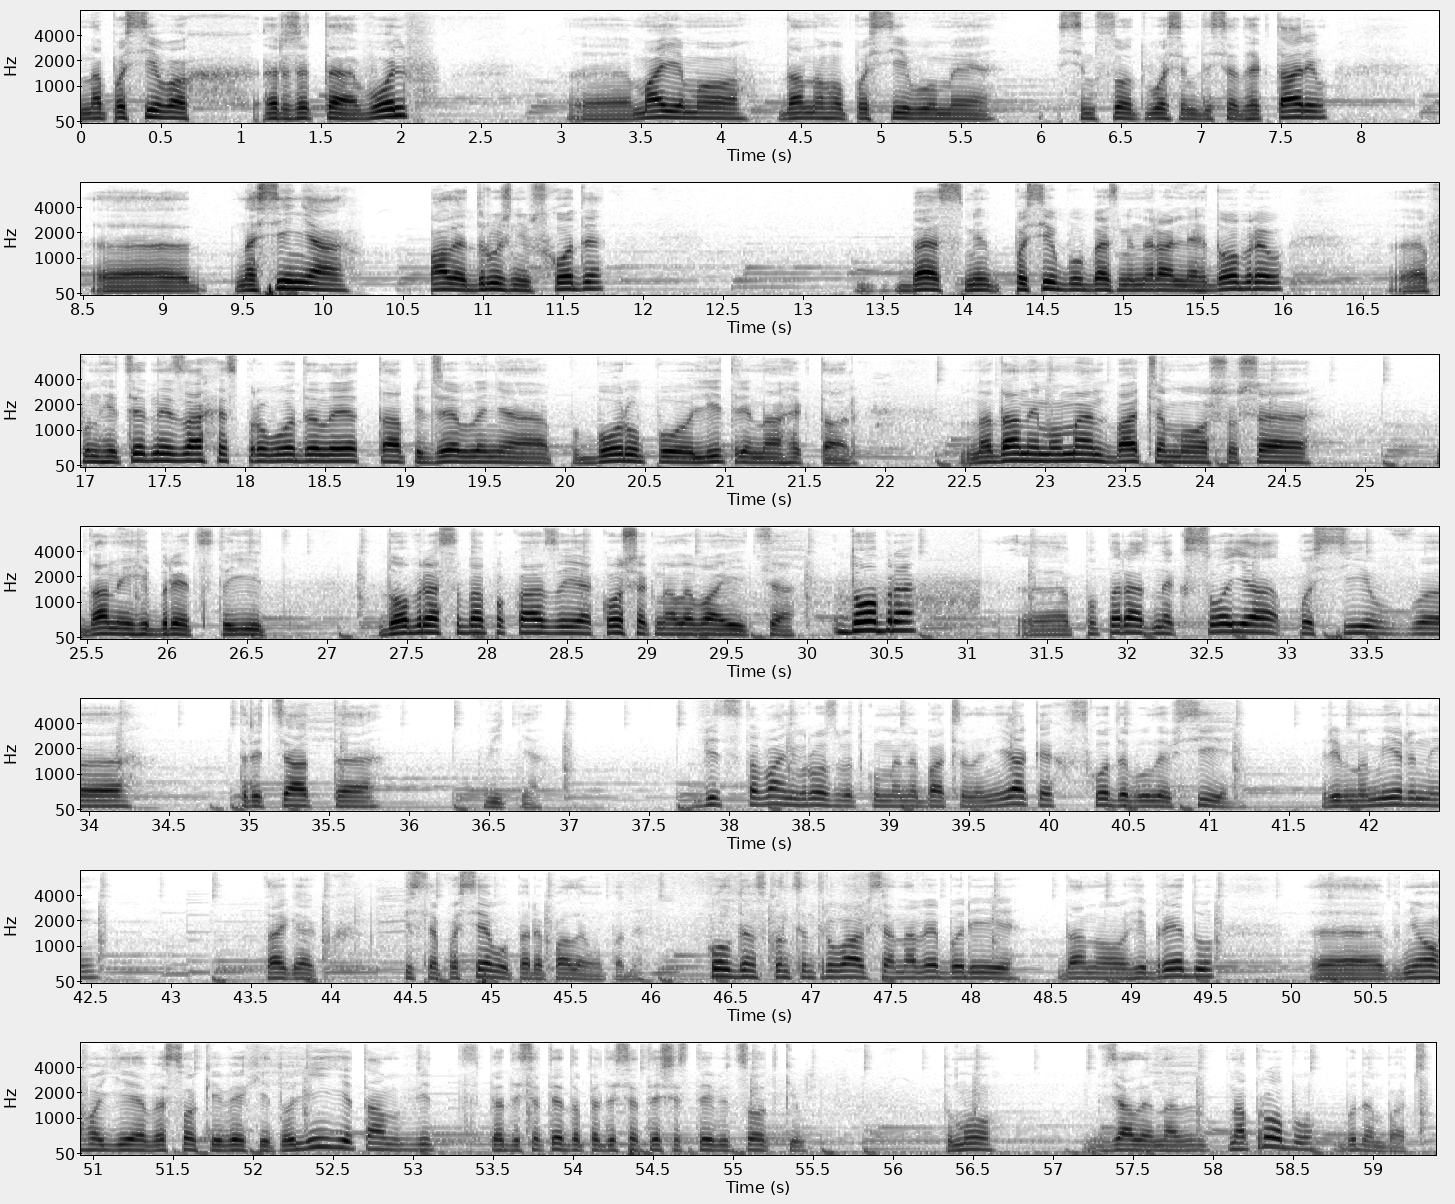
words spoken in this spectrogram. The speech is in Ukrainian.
На посівах РЖТ Вольф е, маємо даного посіву ми 780 гектарів. Е, Насіння мали дружні всходи. Без, посів був без мінеральних добрив. Е, Фунгіцидний захист проводили та підживлення бору по літрі на гектар. На даний момент бачимо, що ще даний гібрид стоїть добре себе показує, кошик наливається добре. Е, Попередник соя посів е, 30 квітня. Відставань в розвитку ми не бачили ніяких, всходи були всі рівномірні, так як після посіву перепали опади. Холден сконцентрувався на виборі даного гібриду. Е, В нього є високий вихід олії, там від 50 до 56%. Тому взяли на, на пробу, будемо бачити.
